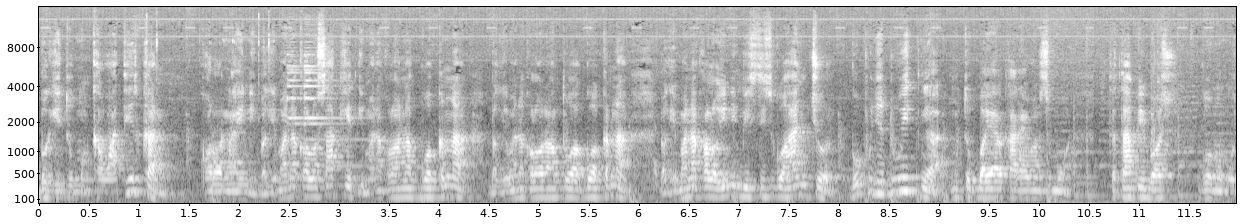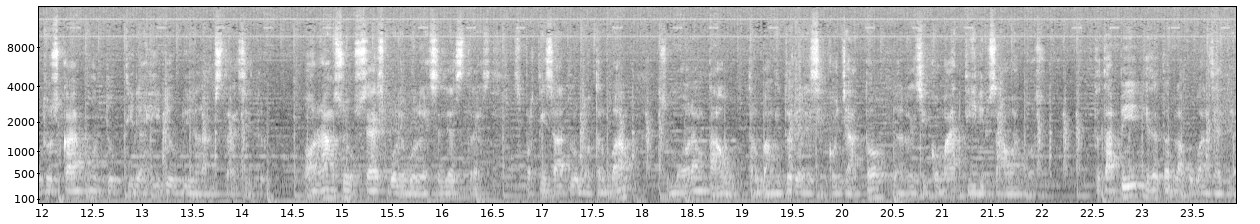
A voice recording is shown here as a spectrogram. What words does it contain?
begitu mengkhawatirkan corona ini? Bagaimana kalau sakit? Gimana kalau anak gua kena? Bagaimana kalau orang tua gua kena? Bagaimana kalau ini bisnis gua hancur? Gue punya duit nggak untuk bayar karyawan semua? Tetapi bos, gue memutuskan untuk tidak hidup di dalam stres itu. Orang sukses boleh-boleh saja stres. Seperti saat lu mau terbang, semua orang tahu terbang itu ada risiko jatuh dan risiko mati di pesawat bos. Tetapi kita tetap lakukan saja.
